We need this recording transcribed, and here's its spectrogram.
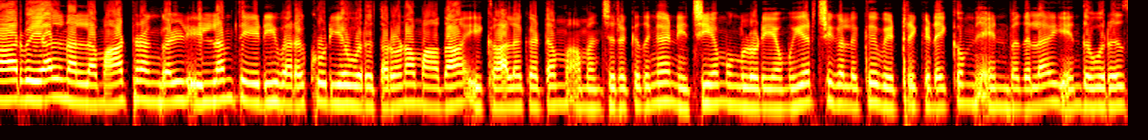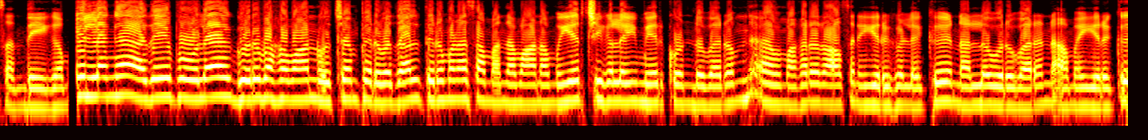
பார்வையால் நல்ல மாற்றங்கள் இல்லம் தேடி வரக்கூடிய ஒரு தருணமாக தான் இக்காலகட்டம் அமைஞ்சிருக்குதுங்க. நிச்சயம் உங்களுடைய முயற்சிகளுக்கு வெற்றி கிடைக்கும் என்பதுல எந்த ஒரு சந்தேகம் இல்லைங்க. அதே போல குரு பகவான் உச்சம் பெறுவதால் திருமண சம்பந்தமான முயற்சிகளை மேற்கொண்டு வரும் மகர ராசனியர்களுக்கு நல்ல ஒரு வரன் அமையிருக்கு.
